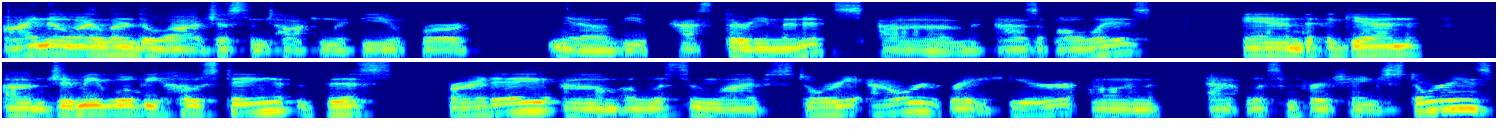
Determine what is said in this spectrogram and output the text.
I know I learned a lot just in talking with you for you know these past 30 minutes, um, as always. And again, um, Jimmy will be hosting this Friday um, a Listen Live Story Hour right here on at Listen for a Change Stories.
